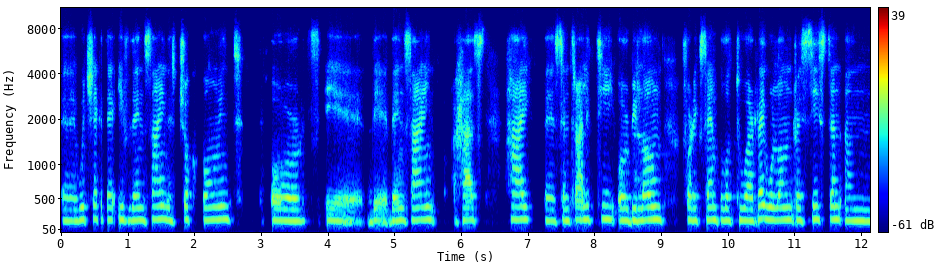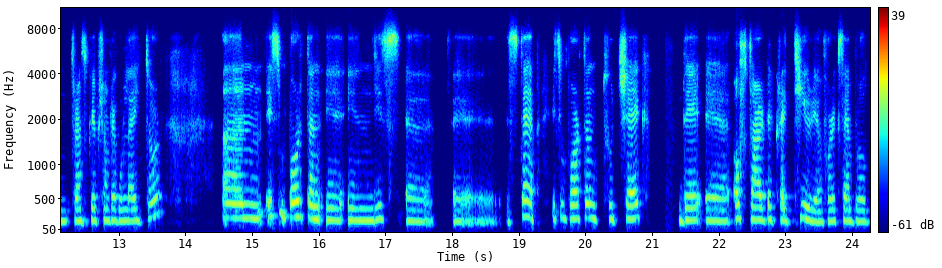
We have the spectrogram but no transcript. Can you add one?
Uh, we check the, if the enzyme is choke point or uh, the, the enzyme has high centrality or belong, for example, to a regulon resistant and transcription regulator. And it's important in, in this uh, uh, step, it's important to check the uh, off-target criteria. For example,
